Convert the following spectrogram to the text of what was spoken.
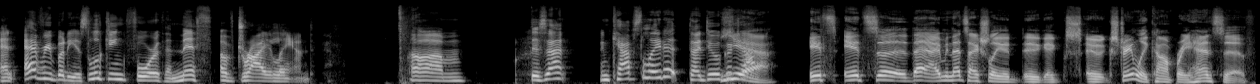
and everybody is looking for the myth of dry land. Um, does that encapsulate it? Did I do a good job? yeah. job? It's it's uh that I mean that's actually a, a- ex- extremely comprehensive.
